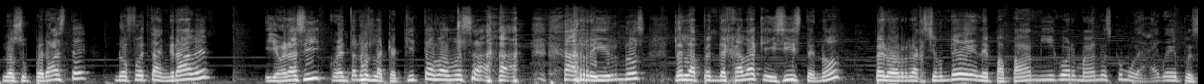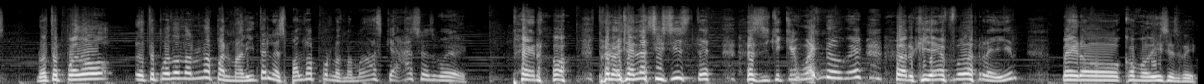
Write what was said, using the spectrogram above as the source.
lo superaste, no fue tan grave. Y ahora sí, cuéntanos la caquita, vamos a, a reírnos de la pendejada que hiciste, ¿no? Pero reacción de, de papá, amigo, hermano, es como de, ay, güey, pues no te puedo, no te puedo dar una palmadita en la espalda por las mamadas que haces, güey. Pero, pero ya las hiciste. Así que qué bueno, güey. Porque ya me puedo reír. Pero como dices, güey,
